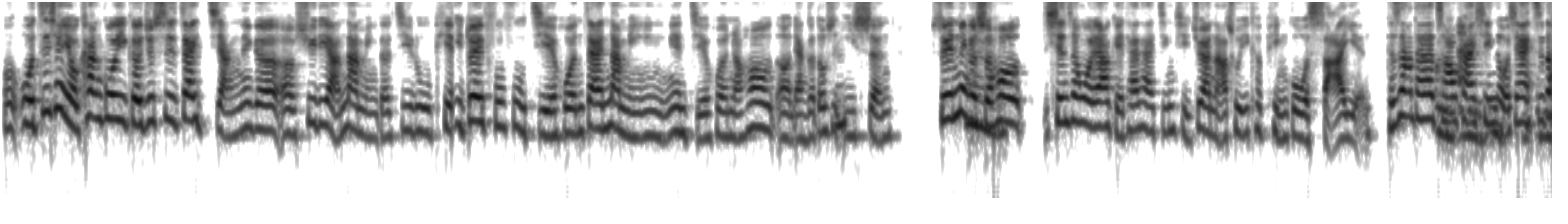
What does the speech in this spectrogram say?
我我之前有看过一个，就是在讲那个呃叙利亚难民的纪录片，一对夫妇结婚在难民营里面结婚，然后呃两个都是医生，嗯、所以那个时候先生为了要给太太惊喜，居然拿出一颗苹果，我傻眼。可是让太太超开心的，我现在知道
